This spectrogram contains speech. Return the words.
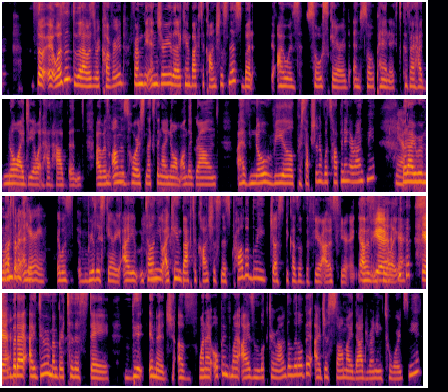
so it wasn't that I was recovered from the injury that I came back to consciousness, but I was so scared and so panicked because I had no idea what had happened. I was on this horse. Next thing I know, I'm on the ground. I have no real perception of what's happening around me. Yeah. But I It remember, must have been scary. It was really scary. I'm telling you, I came back to consciousness probably just because of the fear I was fearing. I was Yeah, feeling. yeah. Yeah. but I, I do remember to this day the image of when I opened my eyes and looked around a little bit, I just saw my dad running towards me.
